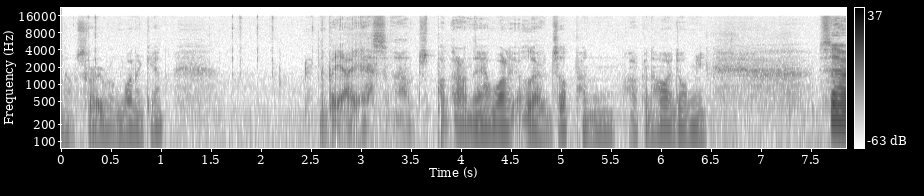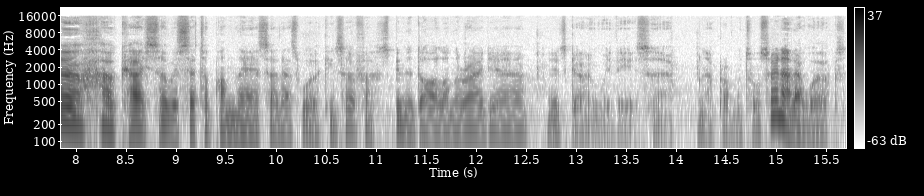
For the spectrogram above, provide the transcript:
Oh, sorry, wrong one again. But yeah, yes, I'll just put that on there while it loads up, and I can hide all my so, okay, so we're set up on there, so that's working. So if I spin the dial on the radio, it's going with it, so no problem at all. So we know that works.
